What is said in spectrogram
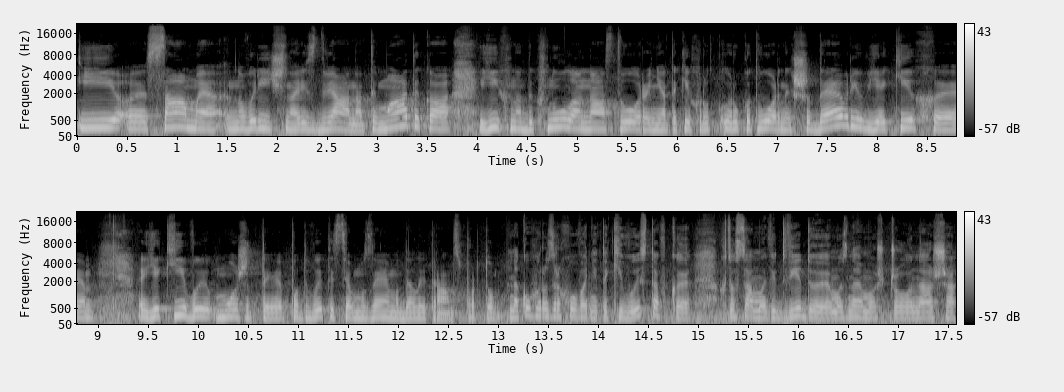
і е, саме новорічна різдвяна тематика їх надихнула на створення таких ру- рукотворних шедеврів, яких, е, які ви можете подивитися в музеї моделей транспорту. На кого розраховані такі виставки? Хто саме відвідує? Ми знаємо, що наша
